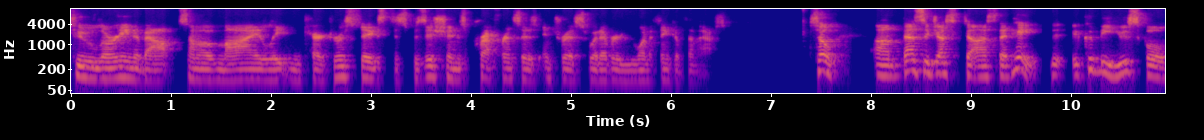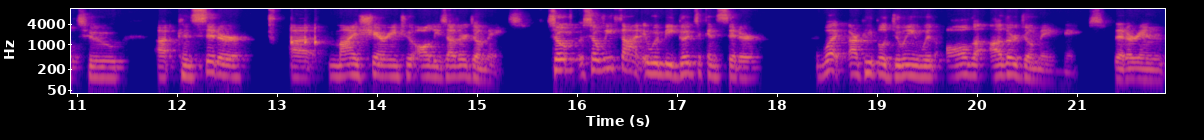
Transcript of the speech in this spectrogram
to learning about some of my latent characteristics, dispositions, preferences, interests, whatever you want to think of them as. So um, that suggests to us that, hey, it could be useful to uh, consider uh, my sharing to all these other domains. So, so we thought it would be good to consider what are people doing with all the other domain names that are in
